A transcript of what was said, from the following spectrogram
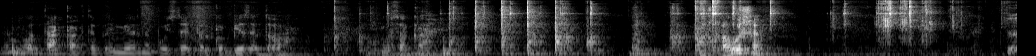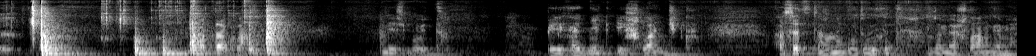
Ну, вот так как-то примерно будет стоять, только без этого высока повыше. Вот так вот. Здесь будет переходник и шланчик. А с этой стороны будет выход с двумя шлангами.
